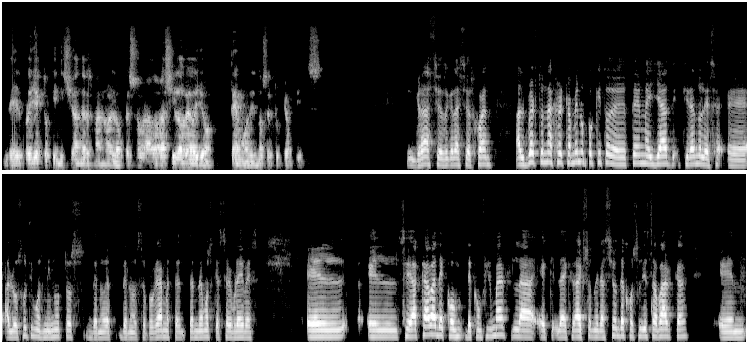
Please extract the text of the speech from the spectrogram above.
del proyecto que inició Andrés Manuel López Obrador. Así lo veo yo, Temoris. No sé tú qué opinas. Gracias, gracias, Juan. Alberto Nájar, cambiando un poquito de tema y ya tirándoles eh, a los últimos minutos de, nuestro programa, tendremos que ser breves. El, se acaba de, confirmar la, exoneración de José Luis Abarca en,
